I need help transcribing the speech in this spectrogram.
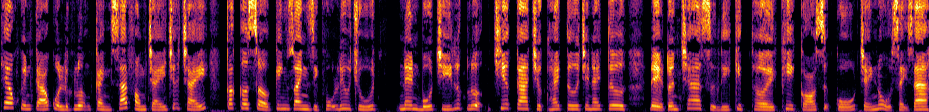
Theo khuyến cáo của lực lượng cảnh sát phòng cháy chữa cháy, các cơ sở kinh doanh dịch vụ lưu trú nên bố trí lực lượng chia ca trực 24 trên 24 để tuần tra xử lý kịp thời khi có sự cố cháy nổ xảy ra.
